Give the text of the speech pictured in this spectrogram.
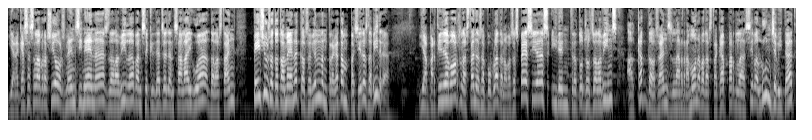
I en aquesta celebració els nens i nenes de la vila van ser cridats a llançar a l'aigua de l'estany peixos de tota mena que els havien entregat en peixeres de vidre. I a partir de llavors l'estany es va poblar de noves espècies i d'entre tots els alevins, al cap dels anys la Ramona va destacar per la seva longevitat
